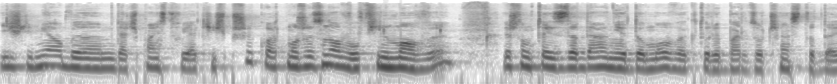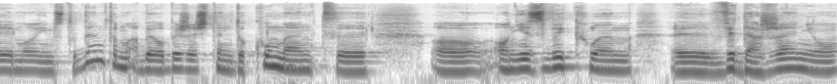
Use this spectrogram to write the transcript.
Jeśli miałbym dać Państwu jakiś przykład, może znowu filmowy, zresztą to jest zadanie domowe, które bardzo często daję moim studentom, aby obejrzeć ten dokument y, o, o niezwykłym y, wydarzeniu.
